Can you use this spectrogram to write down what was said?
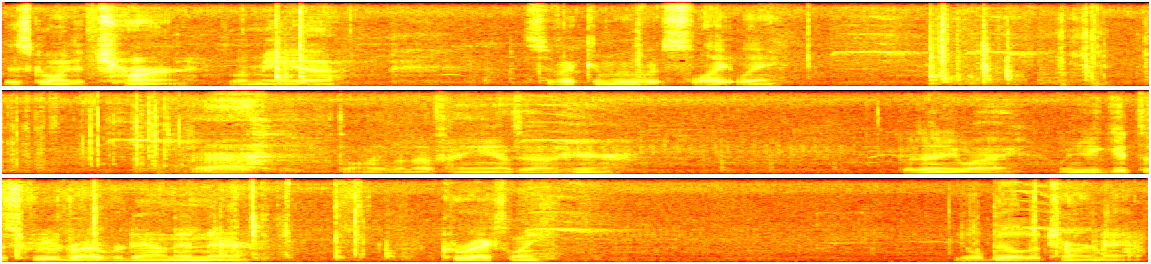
is going to turn. Let me uh, see if I can move it slightly. Ah, don't have enough hands out here. But anyway, when you get the screwdriver down in there correctly, you'll be able to turn that.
